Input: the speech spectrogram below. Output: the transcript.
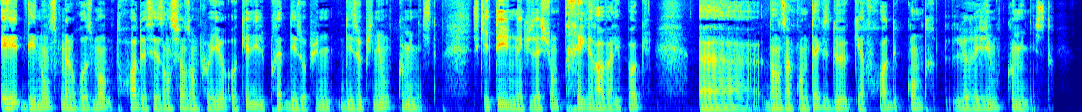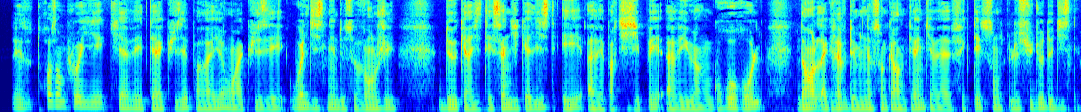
et dénonce malheureusement trois de ses anciens employés auxquels il prête des, opini des opinions communistes, ce qui était une accusation très grave à l'époque, dans un contexte de guerre froide contre le régime communiste. Les trois employés qui avaient été accusés par ailleurs ont accusé Walt Disney de se venger d'eux car ils étaient syndicalistes et avaient participé, avaient eu un gros rôle dans la grève de 1941 qui avait affecté le studio de Disney.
